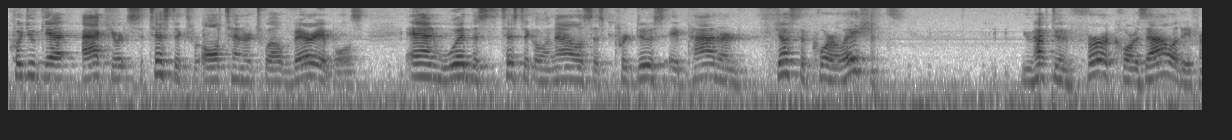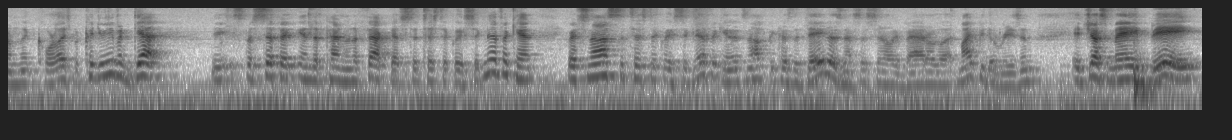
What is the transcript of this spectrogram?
could you get accurate statistics for all 10 or 12 variables? And would the statistical analysis produce a pattern just of correlations? You have to infer causality from the correlation, but could you even get the specific independent effect that's statistically significant? If it's not statistically significant, it's not because the data is necessarily bad, although that might be the reason. It just may be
